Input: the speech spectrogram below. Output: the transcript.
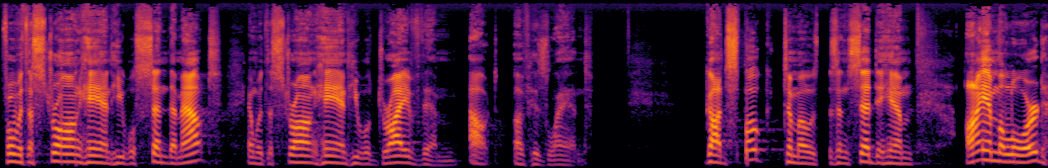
for with a strong hand he will send them out, and with a strong hand he will drive them out of his land. God spoke to Moses and said to him, I am the Lord.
